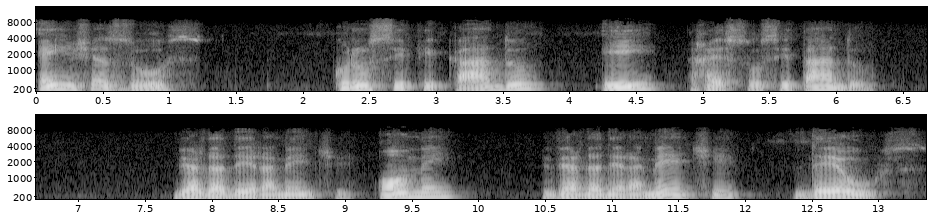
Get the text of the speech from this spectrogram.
em Jesus, crucificado e ressuscitado. Verdadeiramente homem, verdadeiramente Deus.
